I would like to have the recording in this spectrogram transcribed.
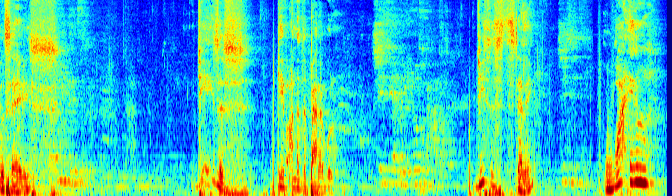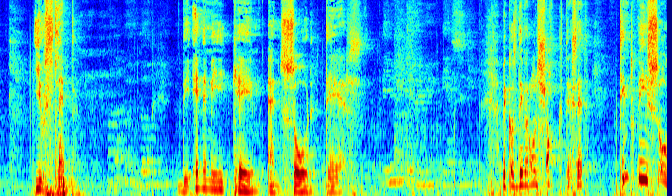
Bible says Jesus gave another parable. Jesus is telling, while you slept, the enemy came and sowed tares. Because they were all shocked. They said, Didn't we sow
